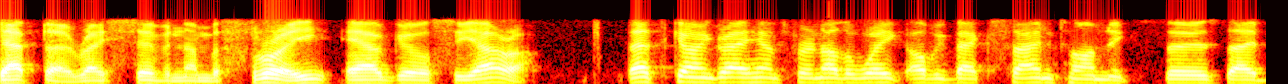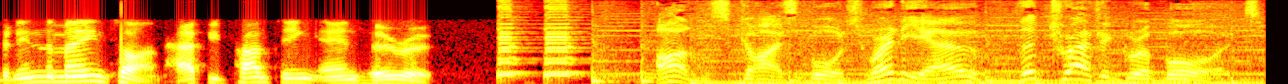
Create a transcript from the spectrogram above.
Dapto, race 7, number 3, Our Girl Ciara. That's going Greyhounds for another week. I'll be back same time next Thursday. But in the meantime, happy punting and hooroo. On Sky Sports Radio, the traffic report.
